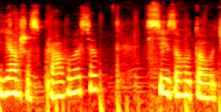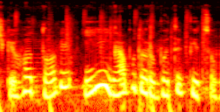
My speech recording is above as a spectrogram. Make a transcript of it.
Я вже справилася, всі заготовочки готові, і я буду робити піцу.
